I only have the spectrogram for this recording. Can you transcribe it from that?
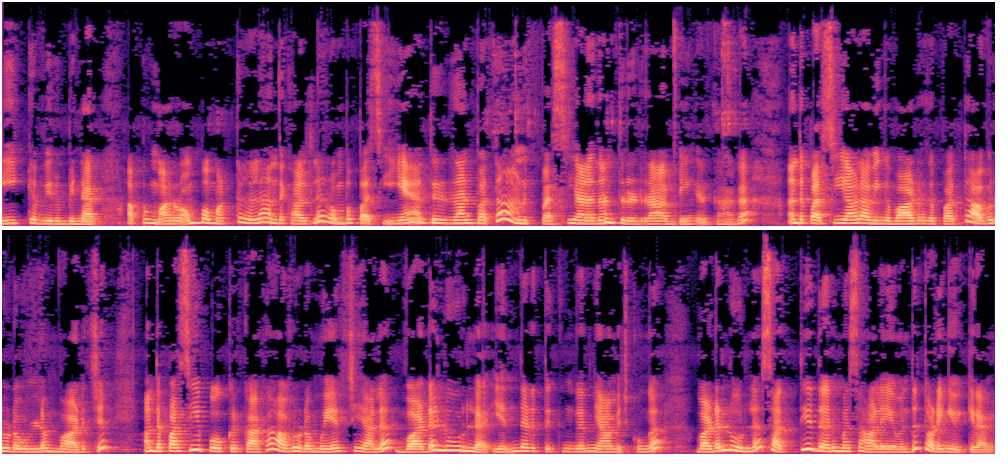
நீக்க விரும்பினார். அப்போ ரொம்ப மக்கள் எல்லாம் அந்த காலத்தில் ரொம்ப பசி ஏன் திருடுறான்னு பார்த்தா அவனுக்கு பசியால் தான் திருடுறான் அப்படிங்கிறதுக்காக அந்த பசியால் அவங்க வாடுறத பார்த்து அவரோட உள்ளம் வாடிச்சு அந்த பசியை போக்குறதுக்காக அவரோட முயற்சியால் வடலூரில் எந்த இடத்துக்குங்க ஞாபகம் வச்சுக்கோங்க வடலூரில் சத்திய தர்மசாலையை வந்து தொடங்கி வைக்கிறாங்க.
